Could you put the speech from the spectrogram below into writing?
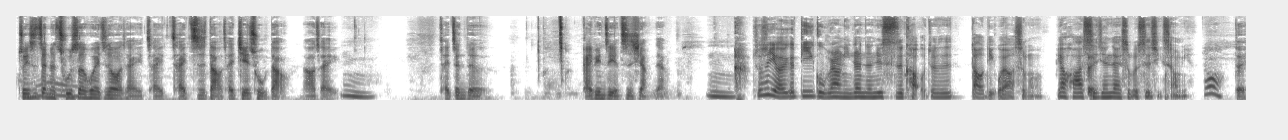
所以是真的出社会之后才、哦、才才知道，才接触到，然后才嗯，才真的改变自己的志向，这样。嗯，就是有一个低谷，让你认真去思考，就是到底我要什么，要花时间在什么事情上面。哦，对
